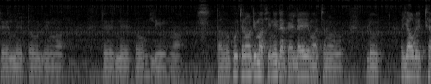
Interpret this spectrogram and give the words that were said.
1 2 3 4 5 1 2 3 4 5 ဒါဆိုအခုကျွန်တော်ဒီမှာဖြစ်နေတဲ့ guideline တွေမှာကျွန်တော်တို့ဘလို့အရောက်တွေထဲ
